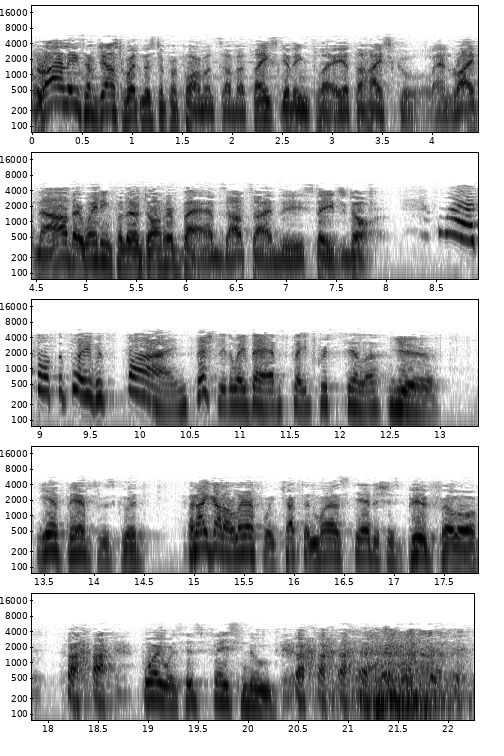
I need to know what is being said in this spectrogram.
The Rileys have just witnessed a performance of a Thanksgiving play at the high school, and right now they're waiting for their daughter Babs outside the stage door. Why, I thought the play was fine, especially the way Babs played Priscilla. Yeah. Yeah, Babs was good. And I got a laugh when Captain Miles Standish's beard fell off. Boy, was his face nude.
